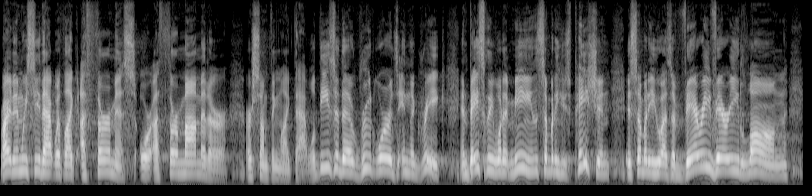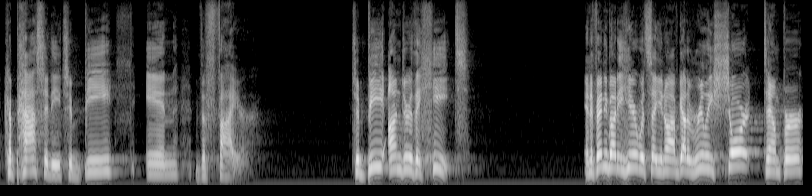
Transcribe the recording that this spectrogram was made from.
right? And we see that with like a thermos or a thermometer or something like that. Well, these are the root words in the Greek. And basically, what it means somebody who's patient is somebody who has a very, very long capacity to be in the fire, to be under the heat. And if anybody here would say, you know, I've got a really short temper,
